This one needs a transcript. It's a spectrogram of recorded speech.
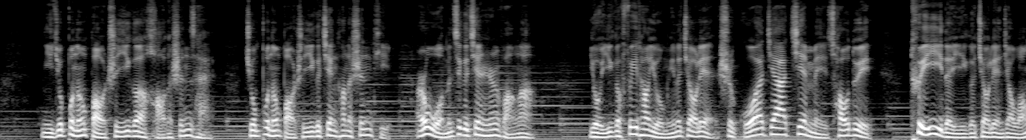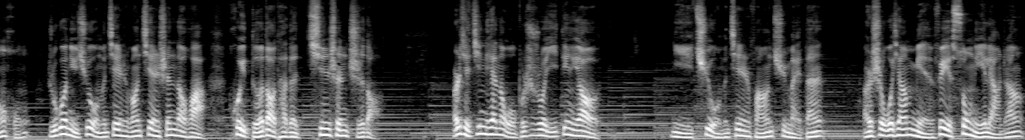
你就不能保持一个好的身材，就不能保持一个健康的身体。而我们这个健身房啊，有一个非常有名的教练，是国家健美操队退役的一个教练，叫王红。如果你去我们健身房健身的话，会得到他的亲身指导。而且今天呢，我不是说一定要你去我们健身房去买单，而是我想免费送你两张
